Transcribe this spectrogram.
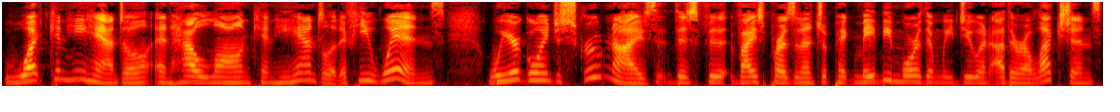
what can he handle and how long can he handle it? If he wins, we are going to scrutinize this vice presidential pick maybe more than we do in other elections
